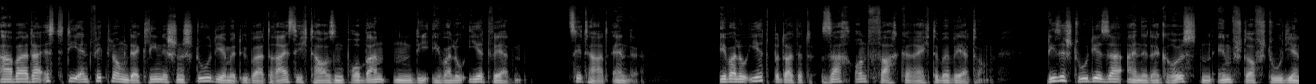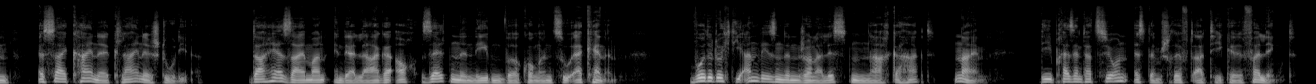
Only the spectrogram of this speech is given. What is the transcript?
aber da ist die Entwicklung der klinischen Studie mit über 30.000 Probanden, die evaluiert werden. Zitat Ende. Evaluiert bedeutet sach- und fachgerechte Bewertung. Diese Studie sei eine der größten Impfstoffstudien, es sei keine kleine Studie. Daher sei man in der Lage, auch seltene Nebenwirkungen zu erkennen. Wurde durch die anwesenden Journalisten nachgehakt? Nein. Die Präsentation ist im Schriftartikel verlinkt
